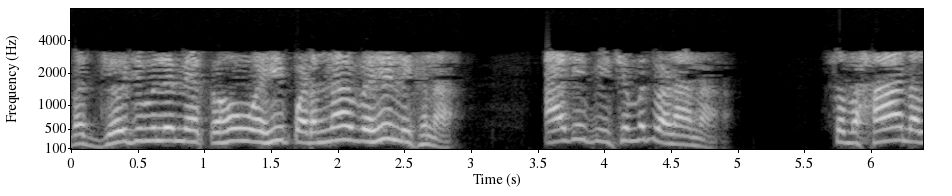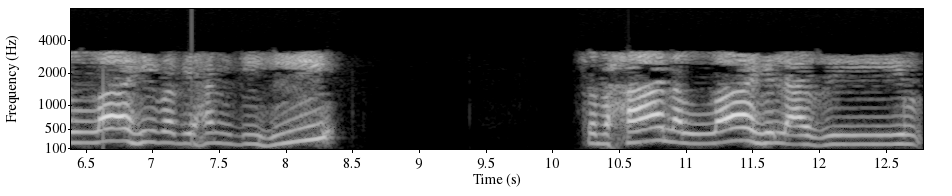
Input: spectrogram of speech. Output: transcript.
बस जो जुमले मैं कहूँ वही पढ़ना, वही लिखना। आगे पीछे मत बढ़ाना। सुबहान अल्लाह व बिहमदिही। सुबहान अल्लाजीम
